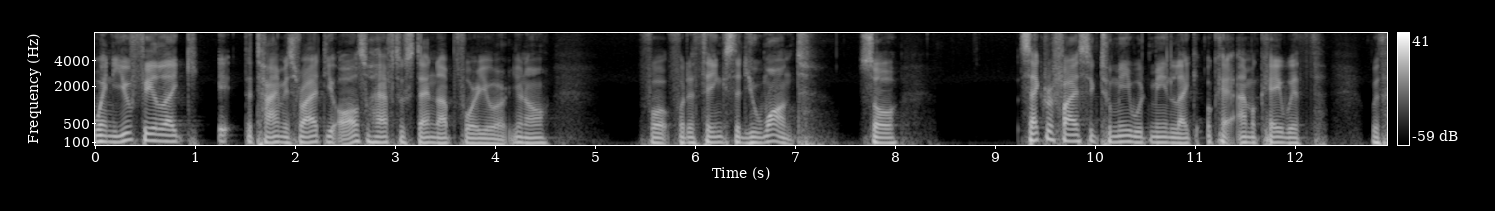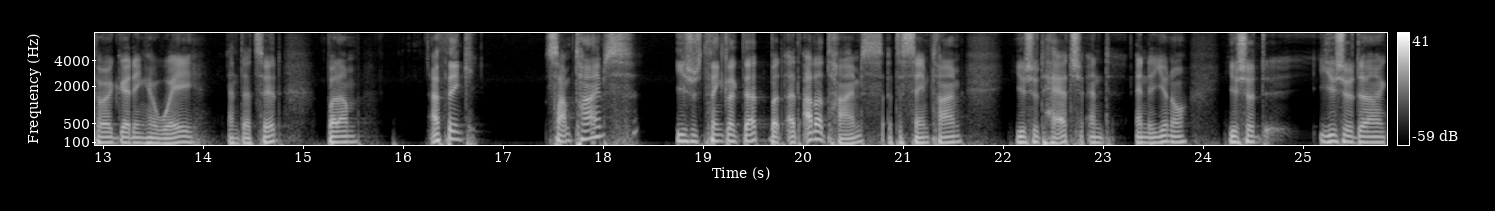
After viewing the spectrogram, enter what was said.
when you feel like it, the time is right, you also have to stand up for your, you know, for for the things that you want. So sacrificing to me would mean like, okay, I'm okay with with her getting her way, and that's it. But um, I think sometimes you should think like that, but at other times, at the same time, you should hedge and and uh, you know you should you should uh,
